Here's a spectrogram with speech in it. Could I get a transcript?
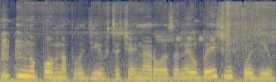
ну, повна плодів, ця чайна роза, необичних плодів.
